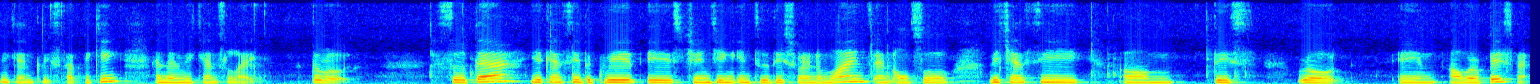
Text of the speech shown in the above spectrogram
We can click start picking and then we can select the road. So there you can see the grid is changing into these random lines and also we can see um, this road in our basement.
